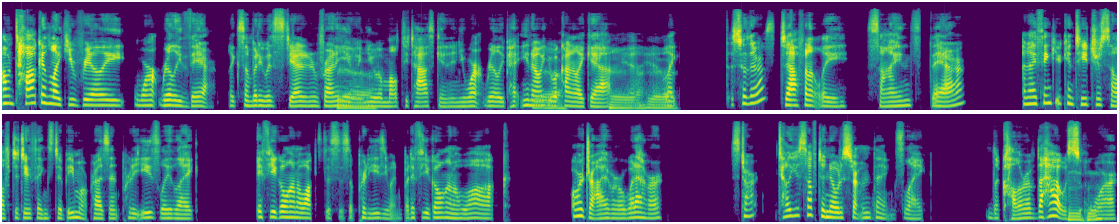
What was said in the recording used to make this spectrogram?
I'm talking like you really weren't really there. Like somebody was standing in front of you and you were multitasking and you weren't really paying. You know, you were kind of like, yeah, Yeah, yeah, yeah, yeah. yeah. Like, so there's definitely signs there. And I think you can teach yourself to do things to be more present pretty easily. Like if you go on a walk, this is a pretty easy one, but if you go on a walk or drive or whatever, start tell yourself to notice certain things like the color of the house Mhm. or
